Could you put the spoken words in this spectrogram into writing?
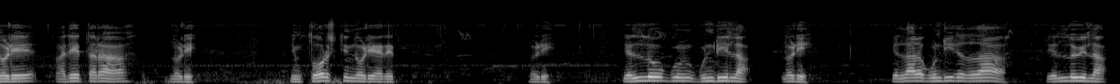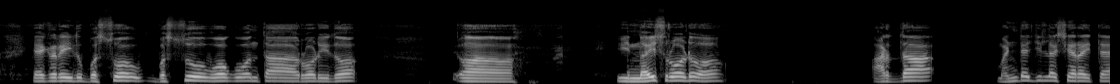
ನೋಡಿ, ಅದೇ ಥರ ನೋಡಿ, ನಿಮ್ಗೆ ತೋರಿಸ್ತೀನಿ ನೋಡಿ ಅದೇ, ನೋಡಿ. ಎಲ್ಲೂ ಗುಂಡಿ ಇಲ್ಲ. ನೋಡಿ, ಎಲ್ಲಾರ ಗುಂಡಿ ಇದ್ದದ? ಎಲ್ಲೂ ಇಲ್ಲ. ಯಾಕಂದರೆ ಇದು ಬಸ್ಸು ಬಸ್ಸು ಹೋಗುವಂಥ ರೋಡ್ ಇದು. ಈ ನೈಸ್ ರೋಡು ಅರ್ಧ ಮಂಡ್ಯ ಜಿಲ್ಲೆಗೆ ಸೇರೈತೆ,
